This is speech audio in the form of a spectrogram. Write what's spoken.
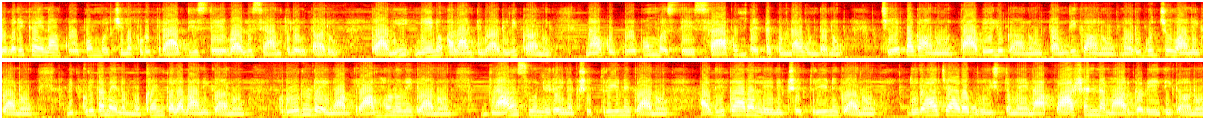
ఎవరికైనా కోపం వచ్చినప్పుడు ప్రార్థిస్తే వాళ్ళు శాంతులవుతారు. కానీ నేను అలాంటి వాడిని కాను. నాకు కోపం వస్తే శాపం పెట్టకుండా ఉండను. చేపగాను తాబేలుగాను పందిగాను మరుగుజ్జువానిగాను వికృతమైన ముఖం కలవానిగాను క్రూరుడైన బ్రాహ్మణునిగాను జ్ఞానశూన్యుడైన క్షత్రియునిగాను అధికారం లేని క్షత్రియునిగాను దురాచార భూయిష్టమైన పాషండ మార్గవేదిగాను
